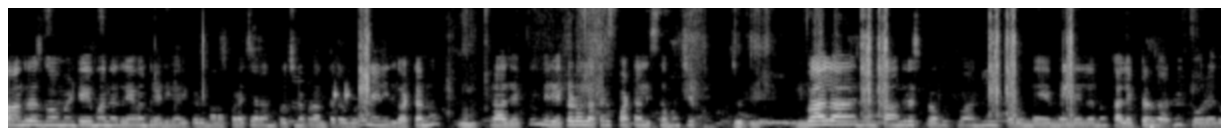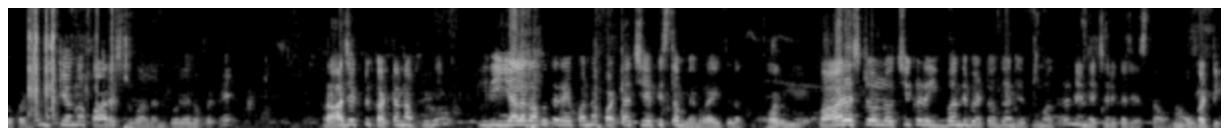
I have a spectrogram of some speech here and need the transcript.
కాంగ్రెస్ గవర్నమెంట్ ఏమన్నది రేవంత్ రెడ్డి గారు ఇక్కడ మన ప్రచారానికి వచ్చినప్పుడు అంతటా కూడా నేను ఇది కట్టను. ప్రాజెక్టు మీరు ఎక్కడో అక్కడికి పట్టాలు ఇస్తామని చెప్పాను ఇవాళ నేను కాంగ్రెస్ ప్రభుత్వాన్ని ఇక్కడ ఉండే ఎమ్మెల్యేలను కలెక్టర్ గారిని కోరేది ఒకటే. ముఖ్యంగా ఫారెస్ట్ వాళ్ళని కోరేది ఒకటే. ప్రాజెక్టు కట్టనప్పుడు ఇది ఇయ్యాలి కాకపోతే రేపన్నా పట్టా చేపిస్తాం మేము రైతులకు. ఫారెస్ట్ వాళ్ళు వచ్చి ఇక్కడ ఇబ్బంది పెట్టొద్దు అని చెప్పి మాత్రం నేను హెచ్చరిక చేస్తా ఉన్నా. ఒకటి.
